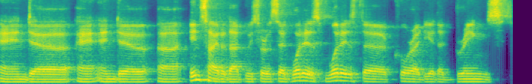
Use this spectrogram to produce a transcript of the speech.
And uh, and uh, uh, inside of that, we sort of said, what is what is the core idea that brings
